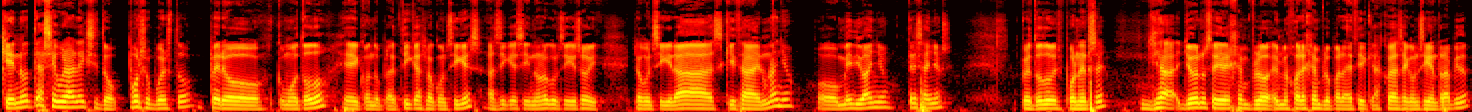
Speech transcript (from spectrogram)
Que no te asegura el éxito, por supuesto, pero como todo, eh, cuando practicas lo consigues. Así que si no lo consigues hoy, lo conseguirás quizá en un año, o medio año, tres años. Pero todo es ponerse. Ya, yo no soy el ejemplo, el mejor ejemplo para decir que las cosas se consiguen rápido,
